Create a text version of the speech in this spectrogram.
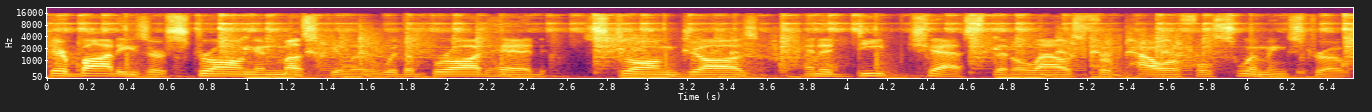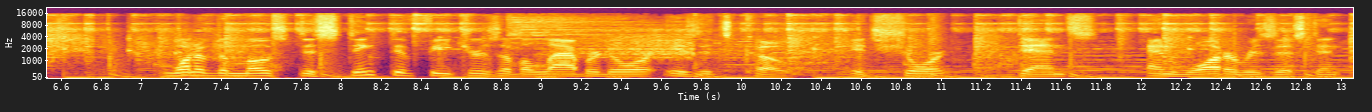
Their bodies are strong and muscular with a broad head, strong jaws, and a deep chest that allows for powerful swimming strokes. One of the most distinctive features of a Labrador is its coat. It's short, dense, and water-resistant,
